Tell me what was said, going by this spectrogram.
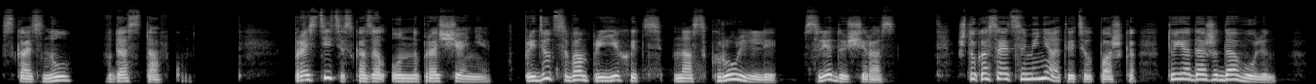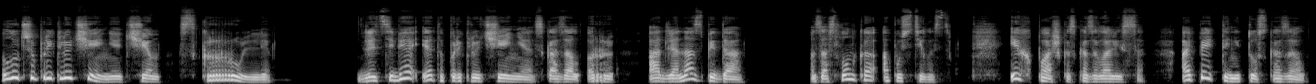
скользнул в доставку. «Простите», — сказал он на прощание, — «придется вам приехать на Скрулли в следующий раз». «Что касается меня», — ответил Пашка, — «то я даже доволен. Лучше приключение, чем Скрулли». «Для тебя это приключение», — сказал Р, а для нас беда». Заслонка опустилась. «Эх, Пашка», — сказала Алиса, — «опять ты не то сказал.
